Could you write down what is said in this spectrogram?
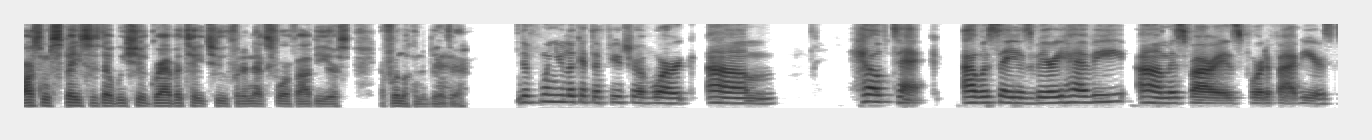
are some spaces that we should gravitate to for the next four or five years if we're looking to build there? The, when you look at the future of work, um, health tech, I would say, is very heavy um, as far as four to five years.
